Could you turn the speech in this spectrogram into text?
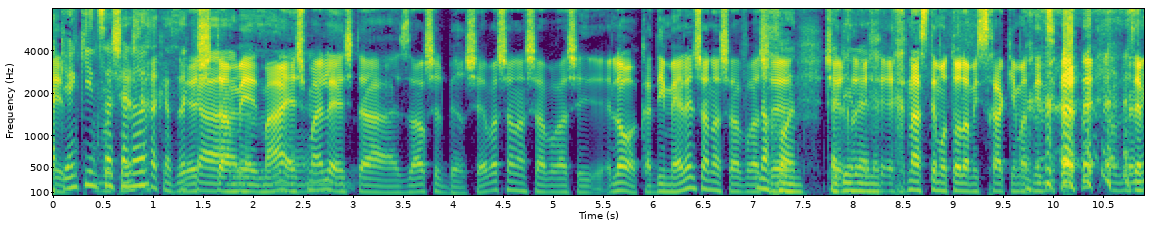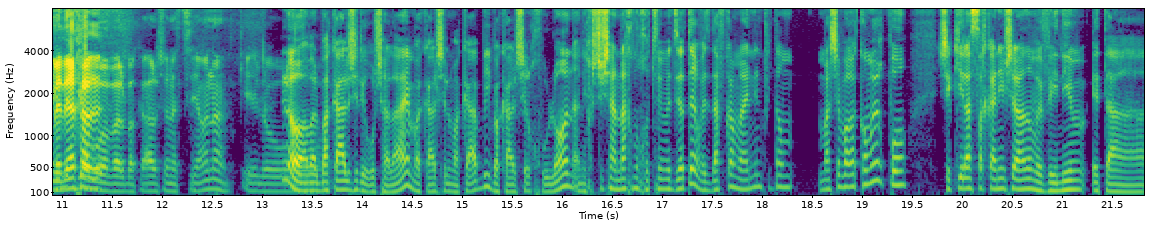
תמיד. הנקינס השנה. כשיש לך כזה יש קהל, תמיד, אז, מה, אה, יש מלא, יש את הזר של באר שבע שנה שעברה, ש... לא, קדים אלן שנה שעברה, ש- נכון, קדים אלן. שהכנסתם אותו למשחק כמעט ניצח. אז זה בדרך כלל- אבל בקהל של נס ציונה, כאילו... לא, אבל בקהל של ירושלים, בקהל של מכבי, בקהל של חולון, אני חושב שאנחנו חוטפים את זה יותר, וזה דווקא מעניין פתאום, מה שברק אומר פה, שכאילו השחקנים שלנו מבינים את ה...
